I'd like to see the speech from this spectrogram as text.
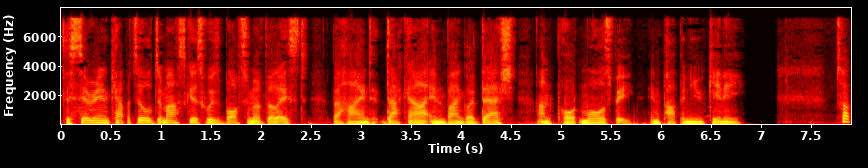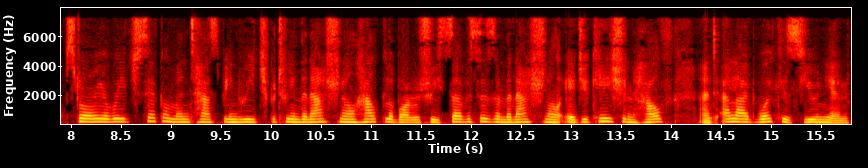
The Syrian capital, Damascus, was bottom of the list, behind Dhaka in Bangladesh and Port Moresby in Papua New Guinea. Top story, a wage settlement has been reached between the National Health Laboratory Services and the National Education Health and Allied Workers Union.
